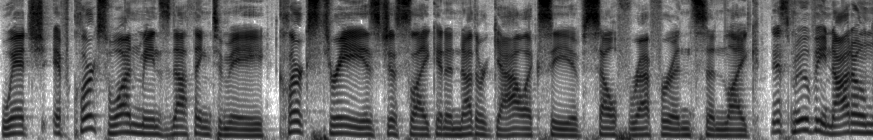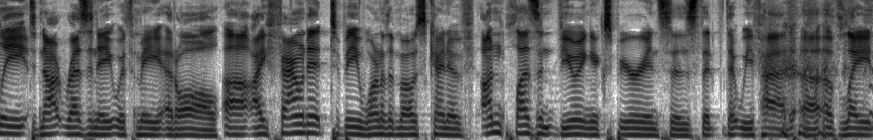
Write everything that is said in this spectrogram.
which, if Clerks 1 means nothing to me, Clerks 3 is just like in another galaxy of self reference. And like, this movie not only did not resonate with me at all, uh, I found it to be one of the most kind of unpleasant viewing experiences that, that we've had uh, of late.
